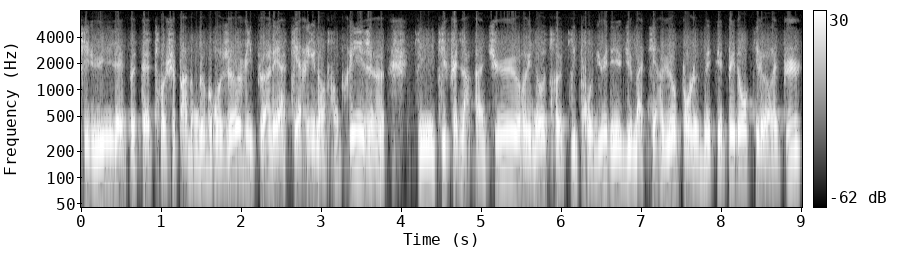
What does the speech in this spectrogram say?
Si lui, il est peut-être, je sais pas, dans le gros œuvre, il peut aller acquérir une entreprise euh, qui, qui fait de la peinture, une autre qui produit du matériau pour le BTP. Donc, il aurait pu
